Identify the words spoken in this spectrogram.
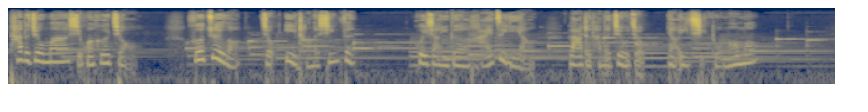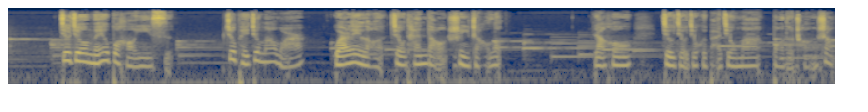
他的舅妈喜欢喝酒，喝醉了。就异常的兴奋，会像一个孩子一样，拉着他的舅舅要一起躲猫猫。舅舅没有不好意思，就陪舅妈玩，玩累了就瘫倒睡着了。然后舅舅就会把舅妈抱到床上，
